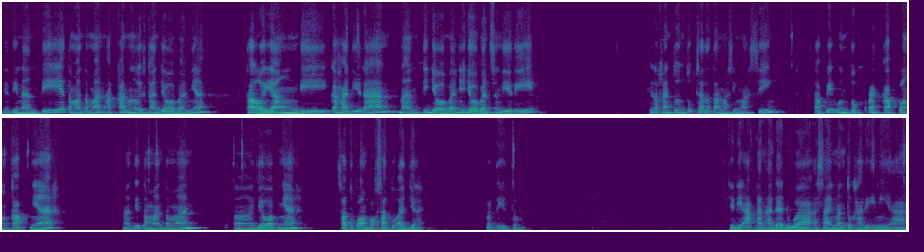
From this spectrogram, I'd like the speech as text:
Jadi nanti teman-teman akan menuliskan jawabannya. Kalau yang di kehadiran, nanti jawabannya jawaban sendiri. Silakan tuh untuk catatan masing-masing. Tapi untuk rekap lengkapnya, nanti teman-teman eh, jawabnya satu kelompok satu aja. Seperti itu. Jadi akan ada dua assignment untuk hari ini ya.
